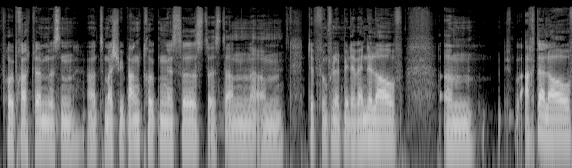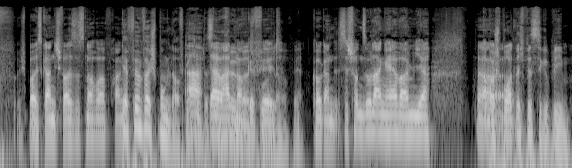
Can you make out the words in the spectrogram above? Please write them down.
vollbracht werden müssen. Ja, zum Beispiel Bankdrücken ist das, das ist dann ähm, der 500 Meter Wendelauf, ähm, Achterlauf, ich weiß gar nicht, was es noch war, Frank. Der Fünfer-Sprunglauf. Ah, der hat noch gefehlt. Ja. Guck an, das ist schon so lange her bei mir. Aber sportlich bist du geblieben.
